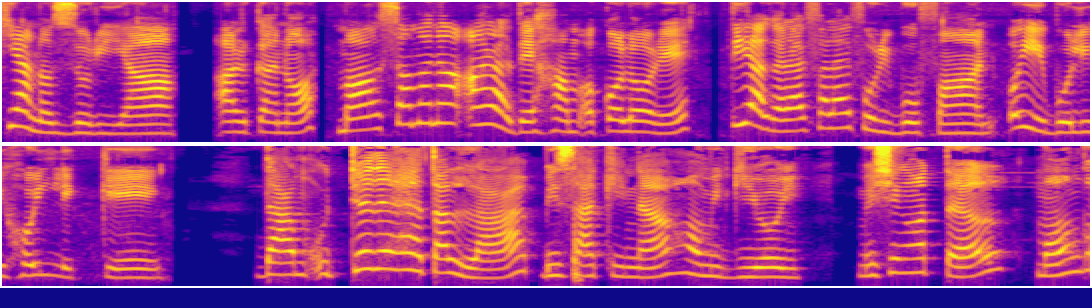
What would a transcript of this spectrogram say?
হিয়ানত জৰিয়া আৰকানৰ মাল চামানা আৰা দে হাম অকলৰে তিয়াগাৰাই ফেলাই ফুৰিব ফান ঐ বুলি হৈ লিখকে। দাম উঠে দে হেতাল্লা বিছা কিনা হমি গিয়ই। তেল মহংগ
